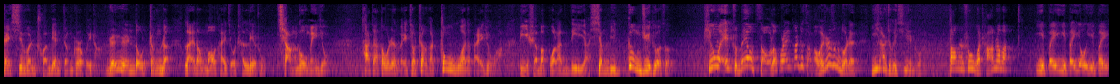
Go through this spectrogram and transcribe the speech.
这新闻传遍整个会场，人人都争着来到茅台酒陈列处抢购美酒。大家都认为，就这个中国的白酒啊，比什么勃兰地呀、香槟更具特色。评委准备要走了，忽然一看，这怎么回事？这么多人，一下就给吸引住了。到那说：“我尝尝吧。”一杯一杯又一杯，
